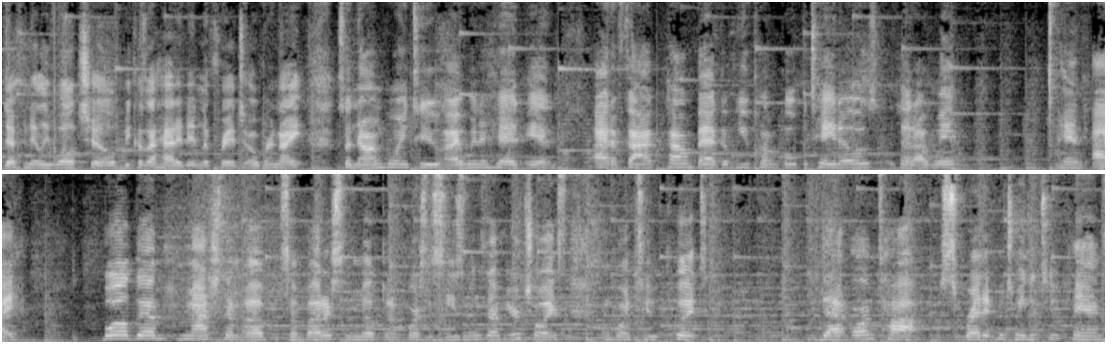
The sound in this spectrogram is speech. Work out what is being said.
definitely well chilled because I had it in the fridge overnight. So now I'm going to, I went ahead and I had a five pound bag of Yukon Gold potatoes that I went and I boiled them, mashed them up with some butter, some milk, and of course the seasonings of your choice. I'm going to put that on top, spread it between the two pans,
